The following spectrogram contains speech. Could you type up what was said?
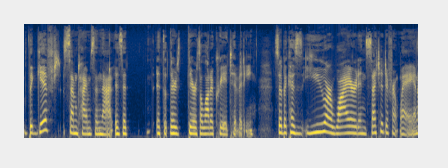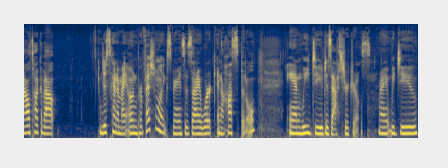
the gift sometimes in that is that it's, there's there's a lot of creativity. So because you are wired in such a different way, and I'll talk about just kind of my own professional experiences. I work in a hospital, and we do disaster drills. Right, we do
